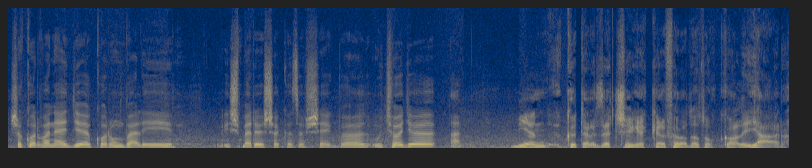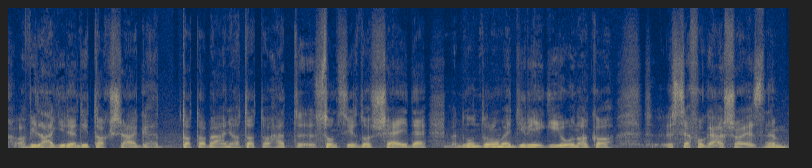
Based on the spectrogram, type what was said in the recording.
és akkor van egy korunkbeli ismerős a közösségből. Úgyhogy milyen kötelezettségekkel, feladatokkal jár a világirendi tagság, Tatabánya, Tata, hát szomszédos hely, de gondolom egy régiónak a összefogása ez, nem?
